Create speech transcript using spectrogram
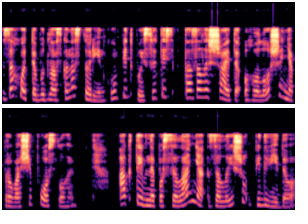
заходьте, будь ласка, на сторінку, підписуйтесь та залишайте оголошення про ваші послуги. Активне посилання залишу під відео.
